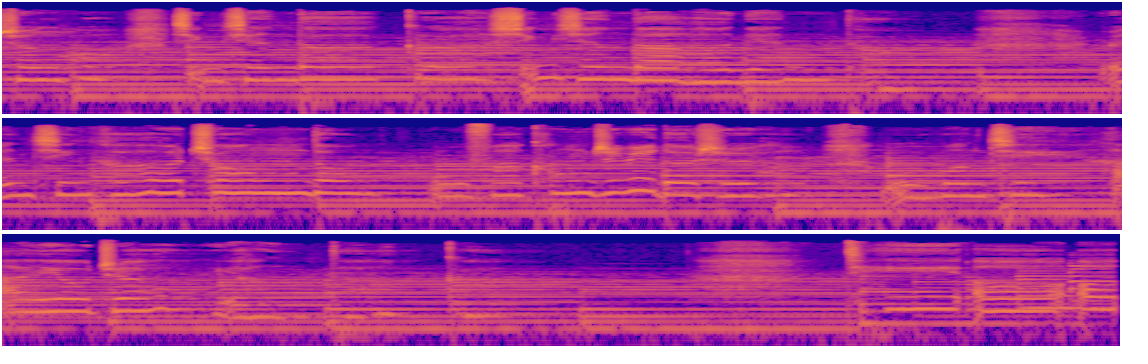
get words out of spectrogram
生活，新鲜的歌，新鲜的念头，任性和冲动无法控制的时候，我忘记还有这样的歌。T O O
